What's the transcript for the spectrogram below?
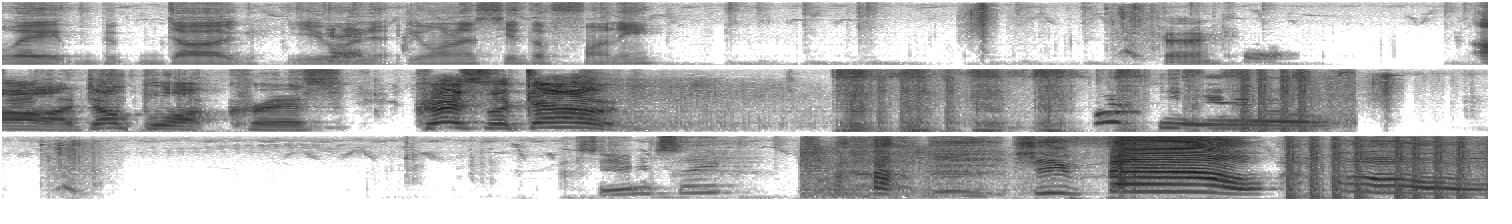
wait, B- Doug, you want you want to see the funny? Okay. Cool. Oh, don't block Chris. Chris, look out! Fuck you. Seriously? she fell! Oh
